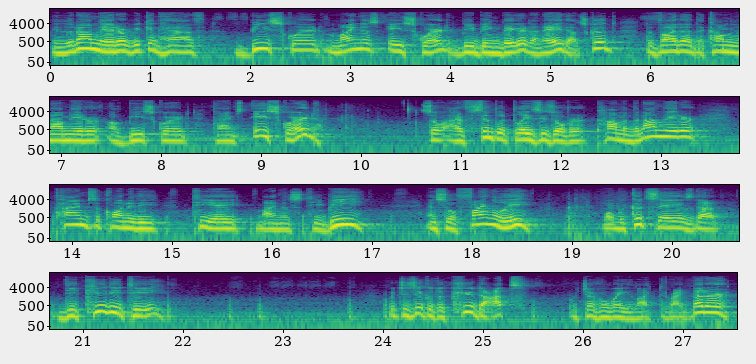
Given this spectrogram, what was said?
In the denominator, we can have b squared minus a squared, b being bigger than a, that's good, divided the common denominator of b squared times a squared. So I've simply placed these over common denominator times the quantity Ta minus Tb. And so finally, what we could say is that dq dt which is equal to q dot, whichever way you like to write better,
